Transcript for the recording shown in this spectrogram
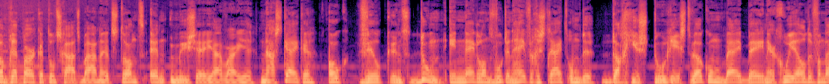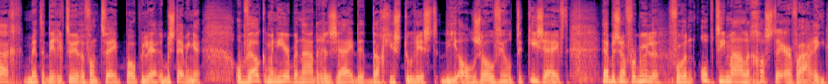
Van pretparken tot schaatsbanen, het strand en musea waar je naast kijken ook veel kunt doen. In Nederland woedt een hevige strijd om de dagjestoerist. Welkom bij BNR Groeihelden vandaag met de directeuren van twee populaire bestemmingen. Op welke manier benaderen zij de dagjestoerist die al zoveel te kiezen heeft? Hebben ze een formule voor een optimale gastenervaring?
